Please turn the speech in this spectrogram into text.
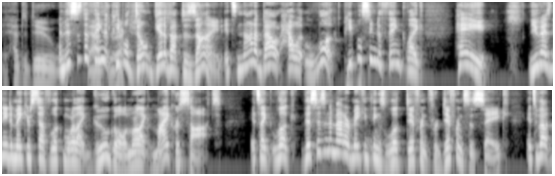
It had to do. And this is the thing that people don't get about design. It's not about how it looked. People seem to think like, "Hey, you guys need to make your stuff look more like Google and more like Microsoft." It's like, look, this isn't a matter of making things look different for difference's sake. It's about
